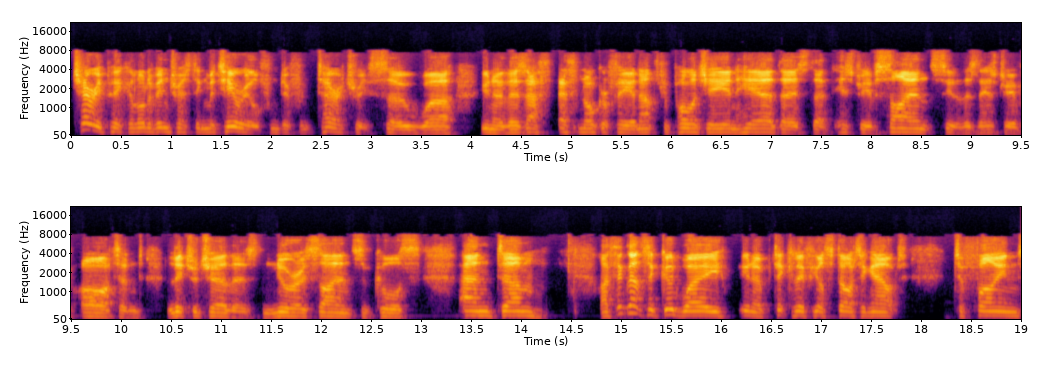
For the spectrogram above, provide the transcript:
cherry pick a lot of interesting material from different territories. So, uh, you know, there's ethnography and anthropology in here. There's the history of science. You know, there's the history of art and literature. There's neuroscience, of course, and um, I think that's a good way, you know, particularly if you're starting out, to find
